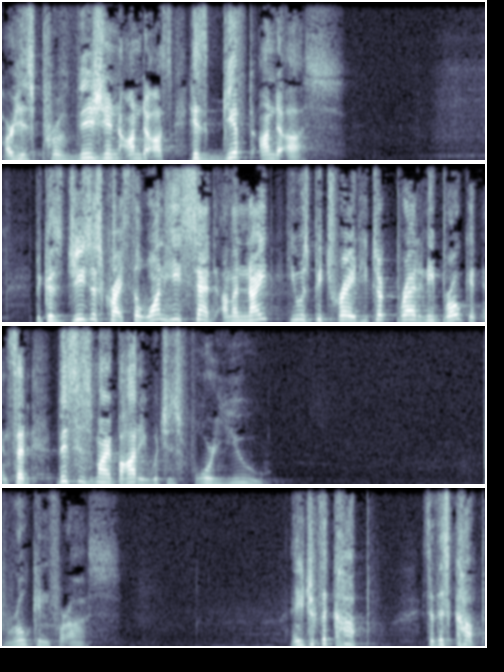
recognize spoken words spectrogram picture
are His provision unto us, His gift unto us. Because Jesus Christ, the one He sent on the night He was betrayed, He took bread and He broke it and said, This is my body, which is for you. Broken for us. And He took the cup. He said, This cup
